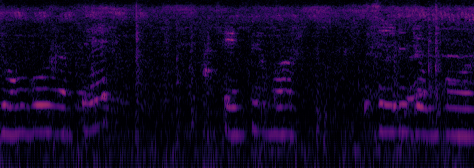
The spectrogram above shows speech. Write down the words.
জঙ্গল আছে এই যে আমার সাইডে জঙ্গল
